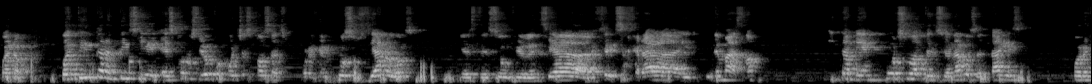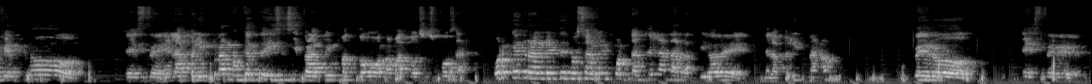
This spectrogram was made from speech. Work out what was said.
Bueno, Quentin Tarantino sí es conocido por muchas cosas, por ejemplo, sus diálogos, este, su violencia exagerada y, demás, ¿no? Y también por su atención a los detalles. Por ejemplo, este, en la película nunca te dicen si Brad Pitt mató o no mató a su esposa, porque realmente no es algo importante en la narrativa de, de la película, ¿no? Pero, este,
